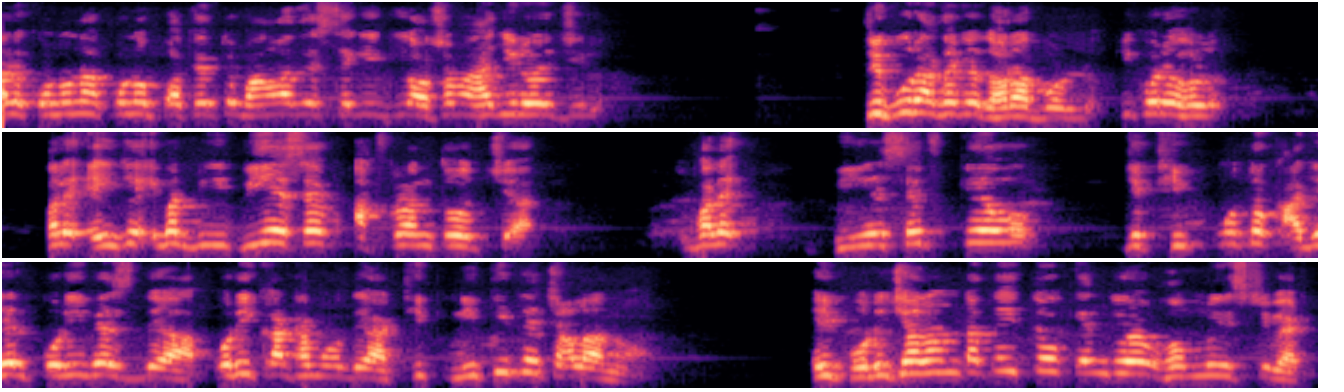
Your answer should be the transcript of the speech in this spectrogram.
তাহলে কোনো না কোনো পথে তো বাংলাদেশ থেকে গিয়ে অসমে হাজির হয়েছিল। ত্রিপুরা থেকে ধরা পড়ল। কি করে হলো? ফলে এই যে এবার বিএসএফ আক্রান্ত হচ্ছে। ফলে বিএসএফ কেও যে ঠিক মতো কাজের পরিবেশ দেয়া পরিকাঠামো দেয়া ঠিক নীতিতে চালানো এই পরিচালনটাতেই তো কেন্দ্রীয় হোম মিনিস্ট্রি ব্যর্থ।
